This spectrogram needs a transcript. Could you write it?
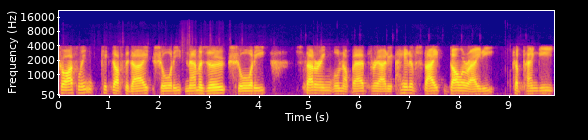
trifling kicked off the day. Shorty, Namazu, Shorty, stuttering, well, not bad, three eighty. Head of state, dollar eighty. Kapangi,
